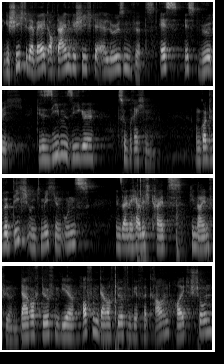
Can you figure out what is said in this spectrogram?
die Geschichte der Welt, auch deine Geschichte erlösen wird. Es ist würdig, diese sieben Siegel zu brechen. Und Gott wird dich und mich und uns in seine Herrlichkeit hineinführen. Darauf dürfen wir hoffen, darauf dürfen wir vertrauen, heute schon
